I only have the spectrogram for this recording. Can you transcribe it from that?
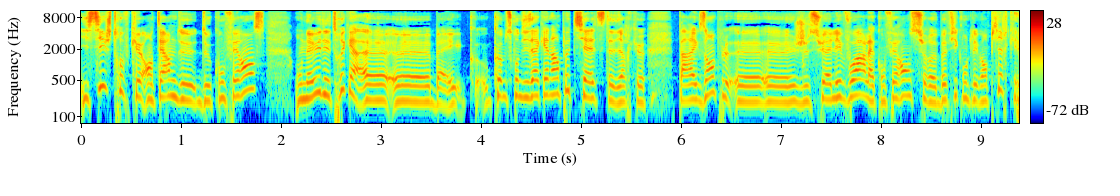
Ici, je trouve qu'en termes de, de conférences, on a eu des trucs, euh, euh, bah, co- comme ce qu'on disait à Cannes, un peu tiède. C'est-à-dire que, par exemple, euh, je suis allée voir la conférence sur Buffy contre les vampires, qui,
